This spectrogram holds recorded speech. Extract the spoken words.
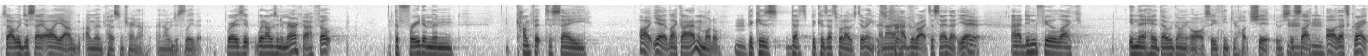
So I would just say, oh yeah, I'm, I'm a personal trainer, and I would just leave it. Whereas it, when I was in America, I felt the freedom and comfort to say, oh yeah, like I am a model mm. because that's because that's what I was doing, It's and I have the right to say that. Yeah. Yeah. and I didn't feel like in their head they were going, oh, so you think you're hot shit. It was just mm, like, mm. oh, that's great.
